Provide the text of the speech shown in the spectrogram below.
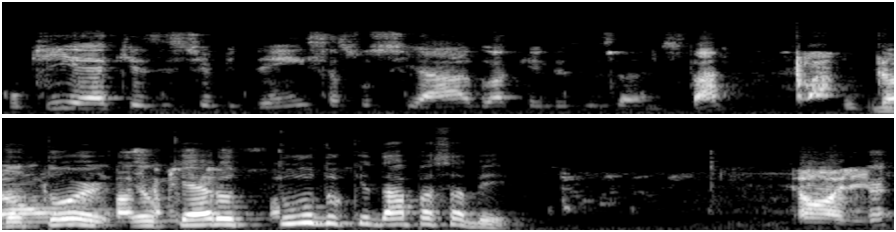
O que é que existe evidência associado àqueles exames, tá? Então, Doutor, eu quero tudo que dá para saber. Olha,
